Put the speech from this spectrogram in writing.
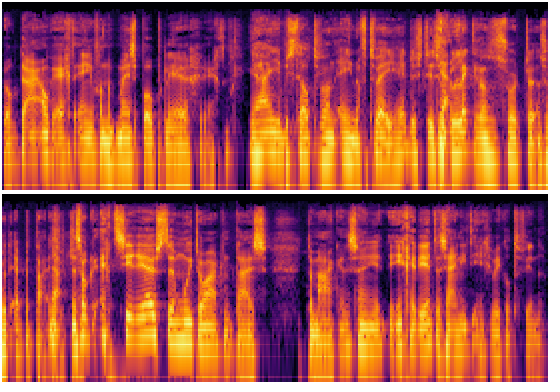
ook daar ook echt een van de meest populaire gerechten. Ja, en je bestelt er dan één of twee. Hè? Dus het is Ja. ook lekker als een soort, eh, een soort appetizer. Ja, het is ook echt serieus de moeite waard om thuis te maken. De ingrediënten zijn niet ingewikkeld te vinden.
